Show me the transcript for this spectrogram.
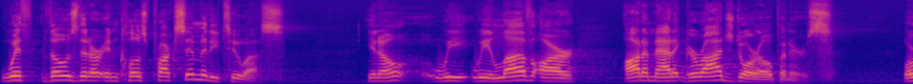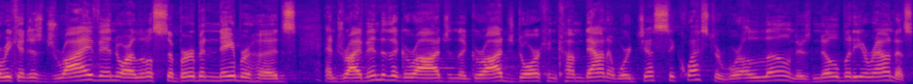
with those that are in close proximity to us. You know, we, we love our automatic garage door openers. Or we can just drive into our little suburban neighborhoods and drive into the garage, and the garage door can come down, and we're just sequestered. We're alone. There's nobody around us.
